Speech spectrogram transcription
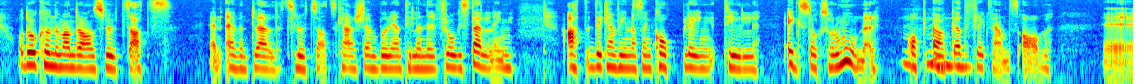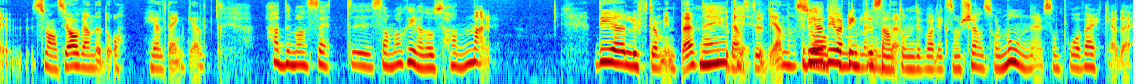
Och då kunde man dra en slutsats, en eventuell slutsats, kanske en början till en ny frågeställning, att det kan finnas en koppling till äggstockshormoner och ökad frekvens av eh, svansjagande då, helt enkelt. Hade man sett eh, samma skillnad hos hannar? Det lyfter de inte Nej, i den studien. För så det hade ju varit intressant inte. om det var liksom könshormoner som påverkade.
